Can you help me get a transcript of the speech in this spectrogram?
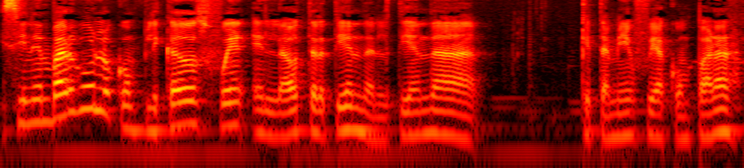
Sin embargo, lo complicado fue en la otra tienda, en la tienda que también fui a comparar.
